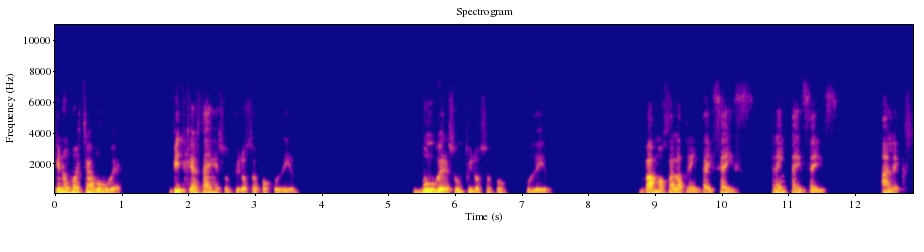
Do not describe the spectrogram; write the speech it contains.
que nos muestra Buber. Wittgenstein es un filósofo judío. Buber es un filósofo judío. Vamos a la 36. 36. Alex,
